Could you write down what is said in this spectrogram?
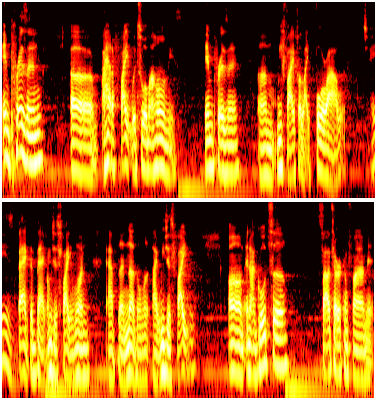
In prison, uh, I had a fight with two of my homies. In prison, um, we fight for like four hours. Jeez. Back to back. I'm just fighting one after another one. Like we just fighting. Um, and I go to solitary confinement.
